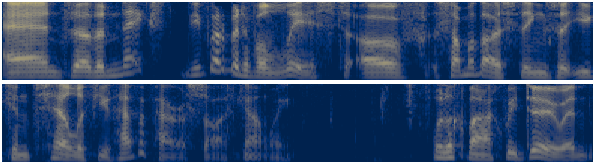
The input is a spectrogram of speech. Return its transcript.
and uh, the next you've got a bit of a list of some of those things that you can tell if you have a parasite, can't we? Well, look, Mark, we do, and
